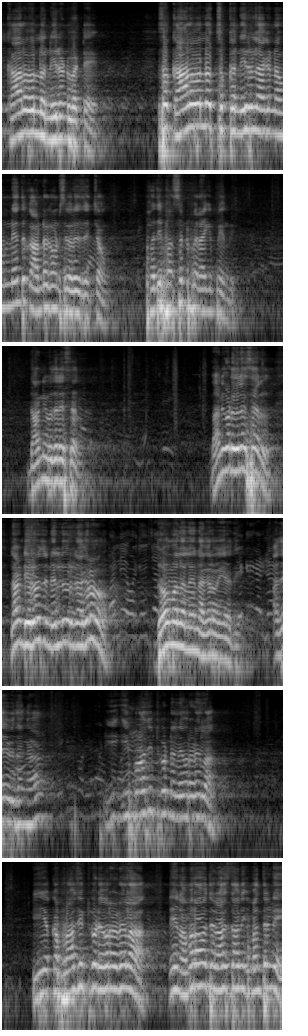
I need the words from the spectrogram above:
కాలువల్లో నీరుని బట్టే. సో కాలువల్లో చుక్క నీరు లేకుండా ఉండేందుకు అండర్ గ్రౌండ్ సివరేజ్ ఇచ్చాం. పది పర్సెంట్ పెరిగిపోయింది దాన్ని వదిలేశారు. దాన్ని కూడా వదిలేశారు. ఇలాంటి ఈరోజు నెల్లూరు నగరం దోమల లేని నగరం అయ్యేది. అదేవిధంగా ఈ ఈ ప్రాజెక్ట్ కూడా నేను ఎవరు అడగలా? ఈ యొక్క ప్రాజెక్ట్ కూడా ఎవరు అడగలా? నేను అమరావతి రాజధానికి మంత్రిని.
